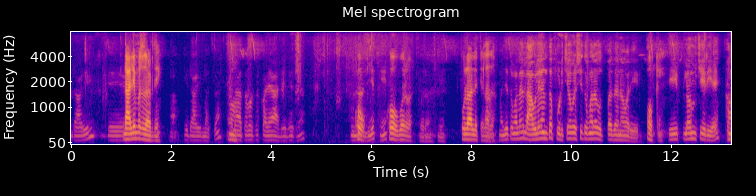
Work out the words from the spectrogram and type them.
डाळिंब. डाळिंबाचं झाड ते. हा, डाळिंबाचं आता बघा कळ्या आलेल्या आहेत या. फुलं हो. आली आहेत हे. हो बरोबर बरं हे. फुलं आले त्याला आता म्हणजे तुम्हाला लावल्यानंतर पुढच्या वर्षी तुम्हाला उत्पादनावर येईल ओके ही प्लम चेरी आहे हा.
